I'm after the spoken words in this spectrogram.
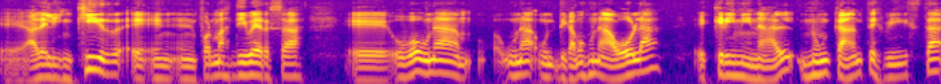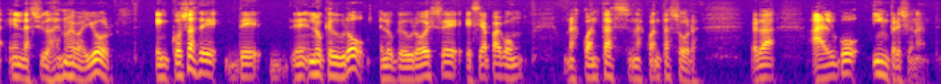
eh, a delinquir en, formas diversas. Eh, hubo una, una digamos, una ola eh, criminal nunca antes vista en la ciudad de Nueva York, en cosas de, en lo que duró, en lo que duró ese, ese apagón, unas cuantas, unas cuantas horas, ¿verdad? Algo impresionante.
